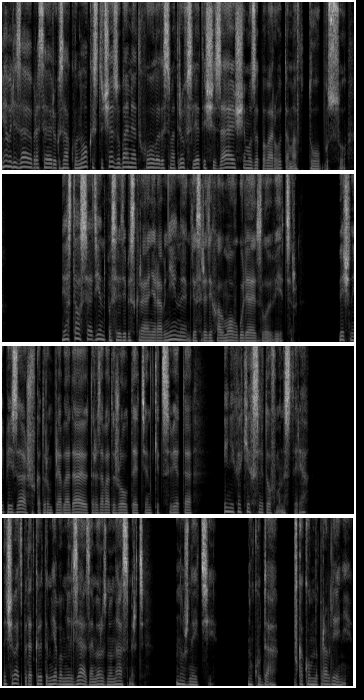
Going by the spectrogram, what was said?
Я вылезаю, бросаю рюкзак у ног и, стуча зубами от холода, смотрю вслед исчезающему за поворотом автобусу. Я остался один посреди бескрайней равнины, где среди холмов гуляет злой ветер. Вечный пейзаж, в котором преобладают розовато-желтые оттенки цвета и никаких следов монастыря. Ночевать под открытым небом нельзя, замерзну насмерть. Нужно идти. Но куда? В каком направлении?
